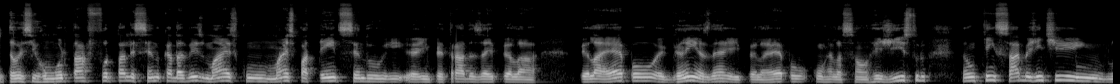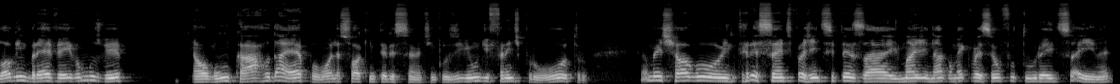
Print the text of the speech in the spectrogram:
Então esse rumor está fortalecendo cada vez mais, com mais patentes sendo eh, impetradas aí pela, pela Apple, eh, ganhas, né, e pela Apple com relação ao registro. Então quem sabe a gente logo em breve aí vamos ver algum carro da Apple. Olha só que interessante, inclusive um de frente para o outro. Realmente algo interessante para a gente se pensar, imaginar como é que vai ser o futuro aí disso aí, né?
